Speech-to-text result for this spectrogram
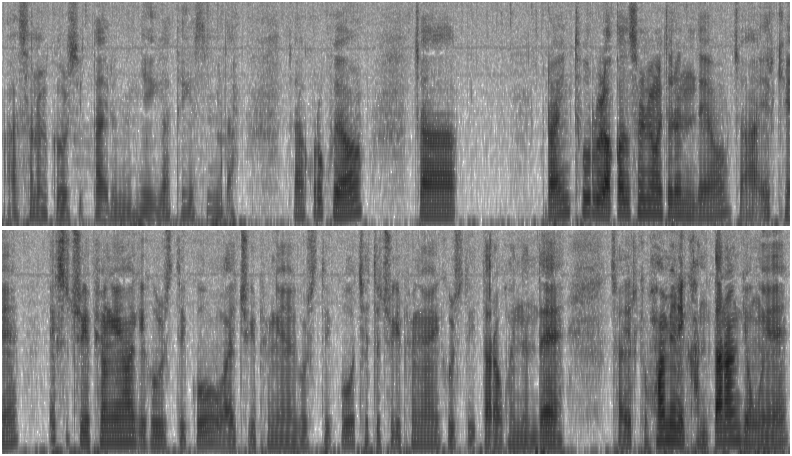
아, 선을 그을 수 있다 이런 얘기가 되겠습니다. 자 그렇고요. 자 라인 툴을 아까도 설명을 드렸는데요. 자 이렇게 X축에 평행하게 그을 수도 있고 Y축에 평행하게 그을 수도 있고 Z축에 평행하게 그을 수도 있다라고 했는데 자 이렇게 화면이 간단한 경우에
